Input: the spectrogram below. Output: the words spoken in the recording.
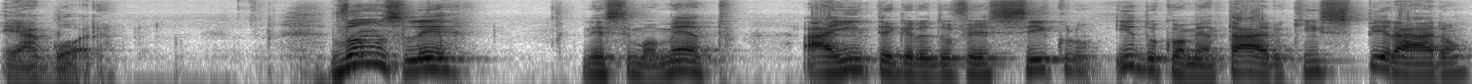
é agora. Vamos ler, nesse momento, a íntegra do versículo e do comentário que inspiraram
